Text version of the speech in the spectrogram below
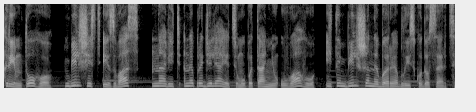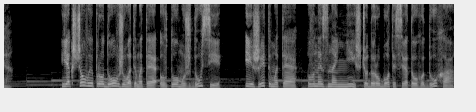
Крім того, більшість із вас навіть не приділяє цьому питанню увагу і тим більше не бере близько до серця. Якщо ви продовжуватимете в тому ж дусі і житимете в незнанні щодо роботи Святого Духа,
